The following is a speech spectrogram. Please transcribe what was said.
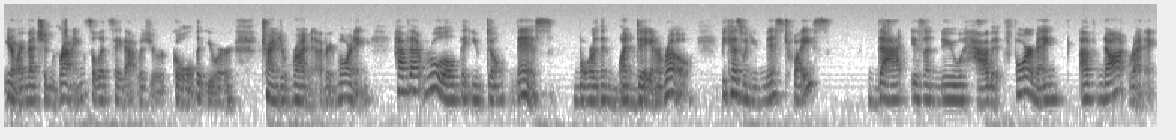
you know, I mentioned running. So let's say that was your goal that you were trying to run every morning. Have that rule that you don't miss more than one day in a row. Because when you miss twice, that is a new habit forming of not running.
